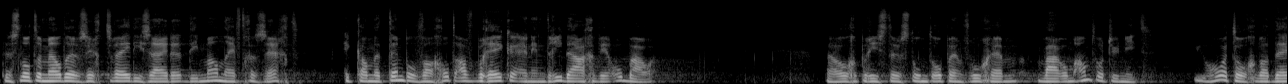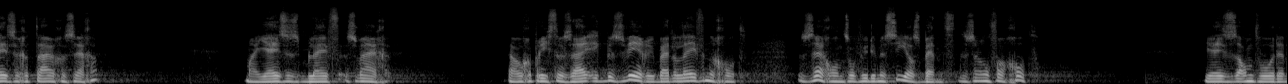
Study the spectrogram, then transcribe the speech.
Ten slotte meldden er zich twee die zeiden: Die man heeft gezegd: Ik kan de tempel van God afbreken en in drie dagen weer opbouwen. De hoge priester stond op en vroeg hem: Waarom antwoordt u niet? U hoort toch wat deze getuigen zeggen? Maar Jezus bleef zwijgen. De hoge priester zei: Ik bezweer u bij de levende God. Zeg ons of u de Messias bent, de zoon van God. Jezus antwoordde:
